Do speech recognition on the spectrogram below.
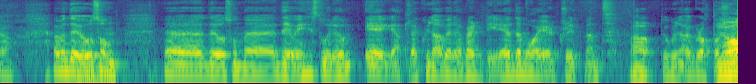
Ja. ja. Men det er jo sånn eh, det er jo sånn, eh, det er jo en historie som egentlig kunne ha vært verdig The Wire Treatment. Ja. Du kunne ha glatt ha Ja,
